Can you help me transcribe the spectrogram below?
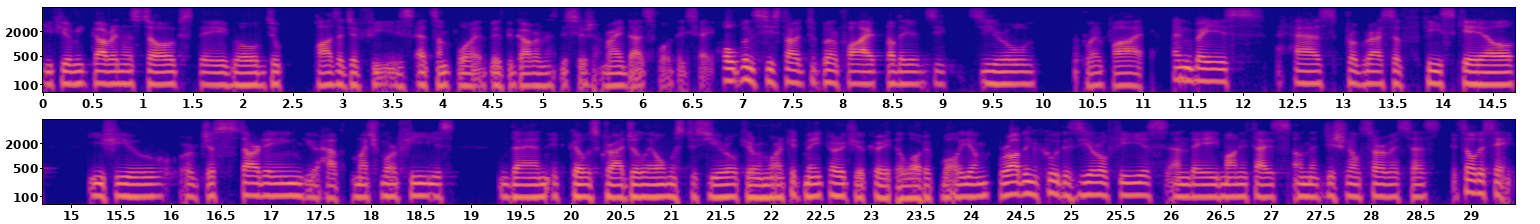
if you read governance talks, they will do positive fees at some point with the governance decision, right? That's what they say. OpenSea started 2.5, other 0.5. Embase has progressive fee scale. If you are just starting, you have much more fees. Then it goes gradually almost to zero if you're a market maker, if you create a lot of volume. Robinhood is zero fees and they monetize on additional services. It's all the same.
